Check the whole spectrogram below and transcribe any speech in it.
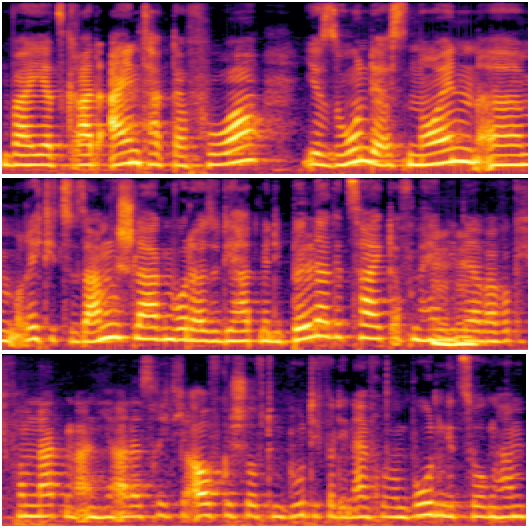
weil jetzt gerade einen Tag davor ihr Sohn, der ist neun, ähm, richtig zusammengeschlagen wurde. Also die hat mir die Bilder gezeigt auf dem Handy, mhm. der war wirklich vom Nacken an hier alles richtig aufgeschufft und blutig, weil die ihn einfach über den Boden gezogen haben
